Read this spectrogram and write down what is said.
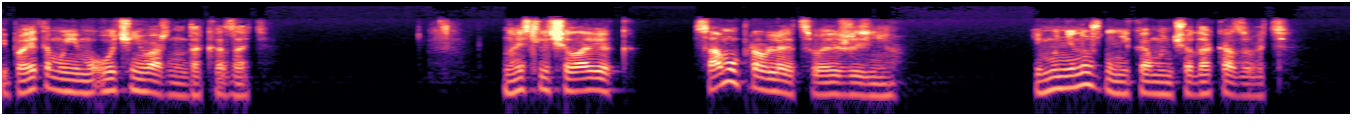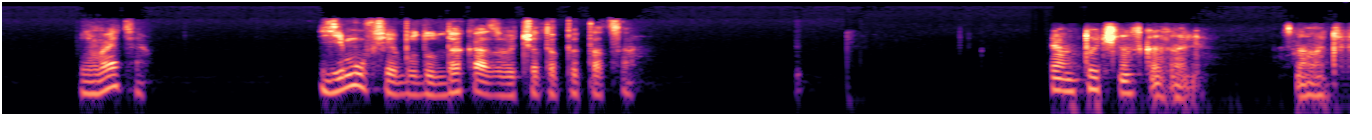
И поэтому ему очень важно доказать. Но если человек сам управляет своей жизнью, ему не нужно никому ничего доказывать. Понимаете? Ему все будут доказывать, что-то пытаться. Прям точно сказали, основатель.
